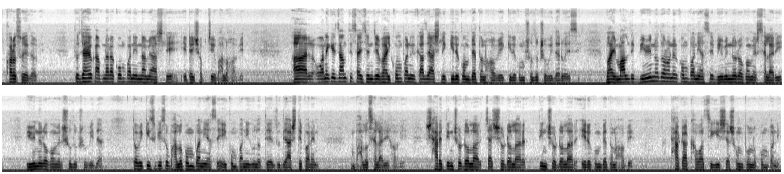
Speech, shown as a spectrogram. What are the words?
খরচ হয়ে যাবে। তো যাই হোক, আপনারা কোম্পানির নামে আসলে এটাই সবচেয়ে ভালো হবে। আর অনেকে জানতে চাইছেন যে ভাই, কোম্পানির কাজে আসলে কীরকম বেতন হবে, কীরকম সুযোগ সুবিধা রয়েছে? ভাই, মালদ্বীপ বিভিন্ন ধরনের কোম্পানি আছে, বিভিন্ন রকমের স্যালারি বিভিন্ন রকমের সুযোগ সুবিধা। তবে কিছু কিছু ভালো কোম্পানি আছে, এই কোম্পানিগুলোতে যদি আসতে পারেন, ভালো স্যালারি হবে। সাড়ে তিনশো ডলার, চারশো ডলার, তিনশো ডলার এরকম বেতন হবে। থাকা, খাওয়া, চিকিৎসা সম্পূর্ণ কোম্পানি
